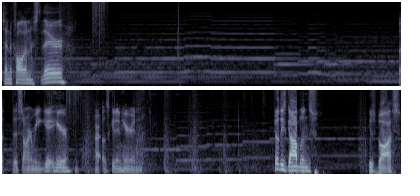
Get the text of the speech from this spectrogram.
Send a colonist there. Let this army get here. All right, let's get in here and Show these goblins who's boss.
